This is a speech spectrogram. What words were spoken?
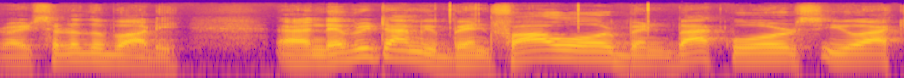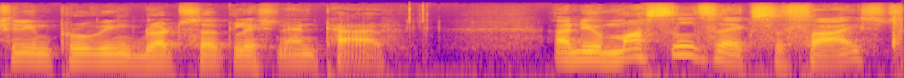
right side of the body. And every time you bend forward, bend backwards, you're actually improving blood circulation entire. And your muscles are exercised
